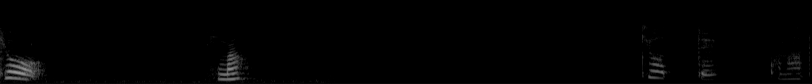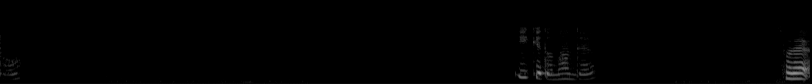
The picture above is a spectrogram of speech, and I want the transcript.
今日暇？今日ってこの後？いいけどなんで？それ。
